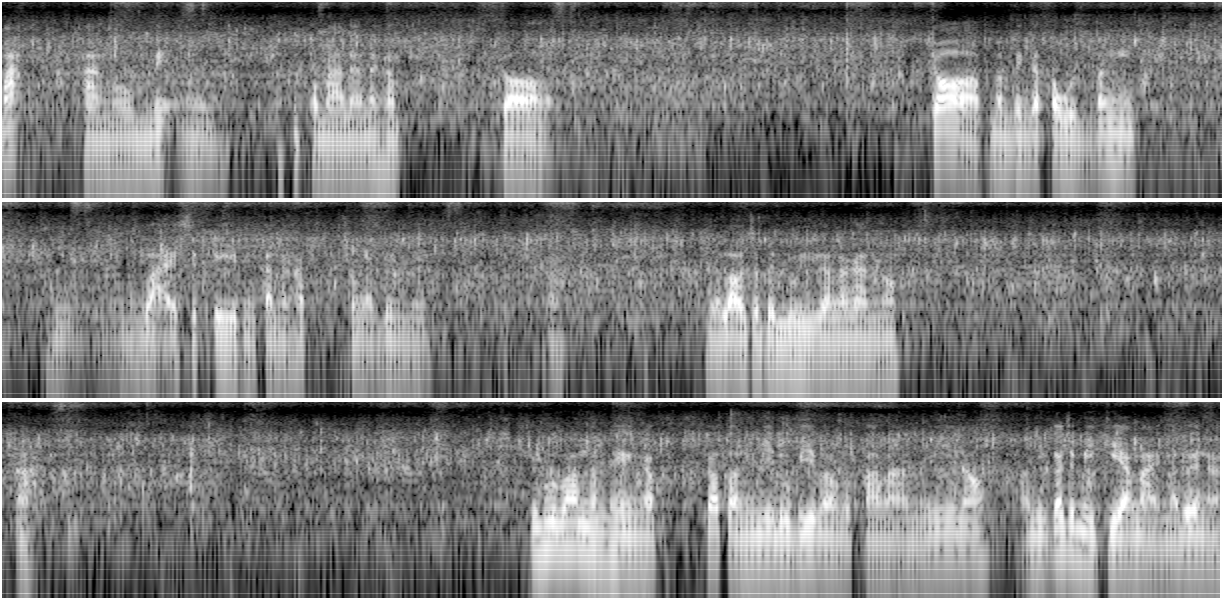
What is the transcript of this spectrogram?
มะคางมเมะประมาณนั้นนะครับ ก็ ก็มันเป็นการ์ตูนตั้ง หลายสิบปีเหมือนกันนะครับสำหรับเรื่องนี้อะเดี๋ยวเราจะไปลุยกันแล้วกันเนาะอะไม่พูดว่าทำเพลงครับ ก็ตอนนี้มีรูบี้ประมาณนี้เนาะ อันนี้ก็จะมีเกียร์ใหม่มาด้วยนะ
